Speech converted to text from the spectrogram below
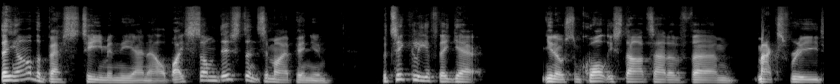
they are the best team in the NL by some distance, in my opinion. Particularly if they get you know some quality starts out of um, Max Fried,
